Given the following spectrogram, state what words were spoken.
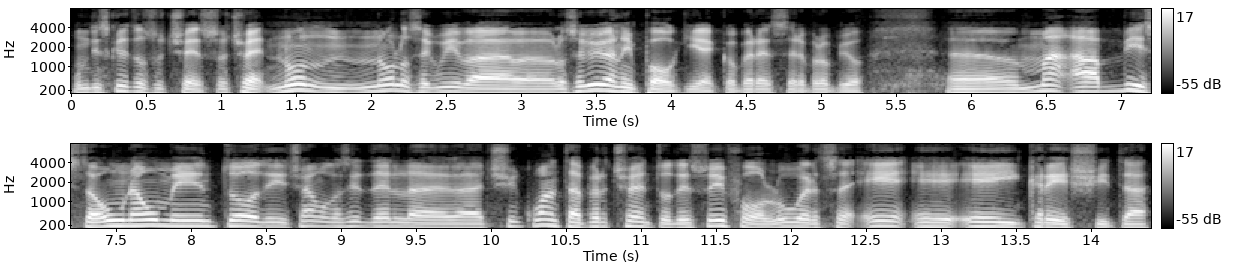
un discreto successo, cioè non, non lo seguiva, lo seguivano in pochi, ecco, per essere proprio, eh, ma ha visto un aumento, diciamo così, del eh, 50% dei suoi followers e, e- e in crescita.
